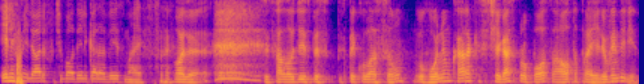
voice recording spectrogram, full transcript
ele melhore o futebol dele cada vez mais. Olha, vocês falaram de espe especulação. O Rony é um cara que se chegasse proposta alta para ele, eu venderia.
